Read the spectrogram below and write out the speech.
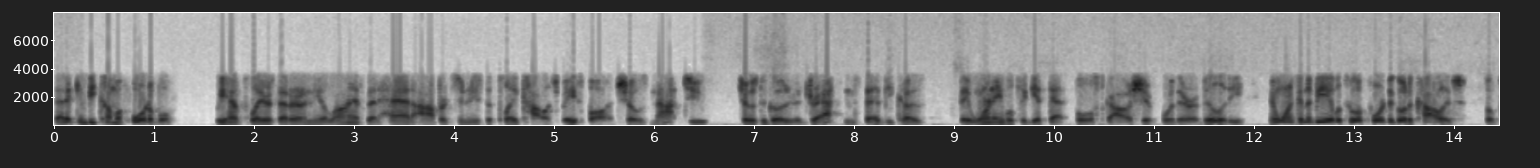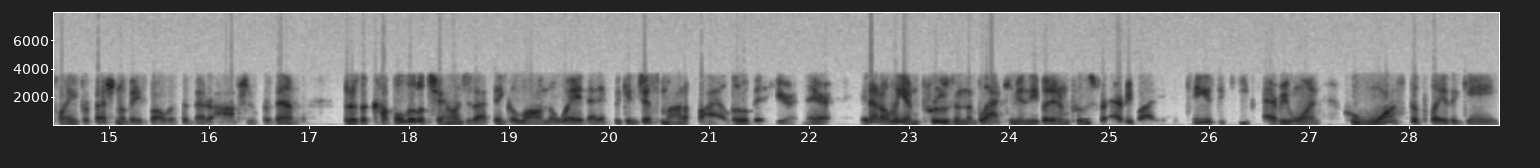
that it can become affordable. We have players that are in the alliance that had opportunities to play college baseball and chose not to, chose to go to the draft instead because they weren't able to get that full scholarship for their ability and weren't going to be able to afford to go to college. So playing professional baseball was the better option for them. So there's a couple little challenges I think along the way that if we can just modify a little bit here and there, it not only improves in the black community, but it improves for everybody. It continues to keep everyone who wants to play the game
